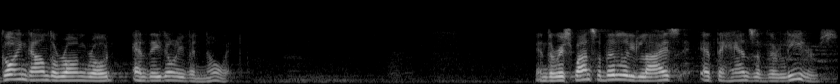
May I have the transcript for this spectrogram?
going down the wrong road and they don't even know it. And the responsibility lies at the hands of their leaders.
